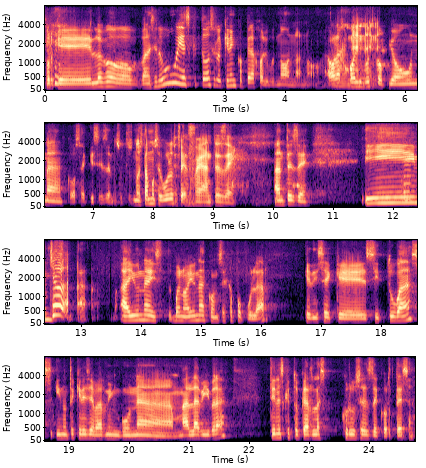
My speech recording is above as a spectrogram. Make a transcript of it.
Porque luego van diciendo, uy, es que todos se lo quieren copiar a Hollywood. No, no, no. Ahora Hollywood copió una cosa que sí es de nosotros. No estamos seguros, este pero. fue antes de. Antes de. Y. hay una, bueno, hay una conseja popular que dice que si tú vas y no te quieres llevar ninguna mala vibra, tienes que tocar las cruces de corteza.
